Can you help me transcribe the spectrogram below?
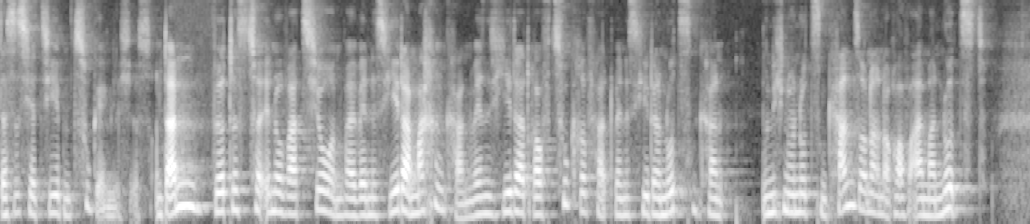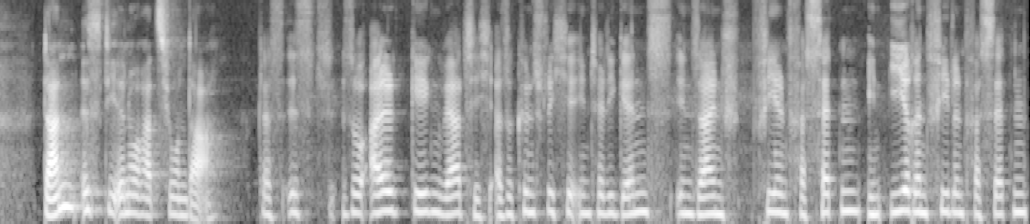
dass es jetzt jedem zugänglich ist. Und dann wird es zur Innovation, weil wenn es jeder machen kann, wenn sich jeder darauf Zugriff hat, wenn es jeder nutzen kann und nicht nur nutzen kann, sondern auch auf einmal nutzt, dann ist die Innovation da. Das ist so allgegenwärtig. Also künstliche Intelligenz in seinen vielen Facetten, in ihren vielen Facetten,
